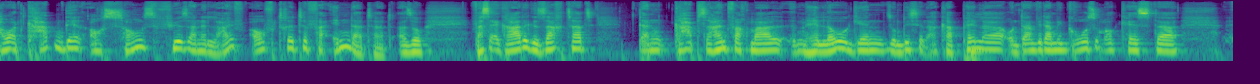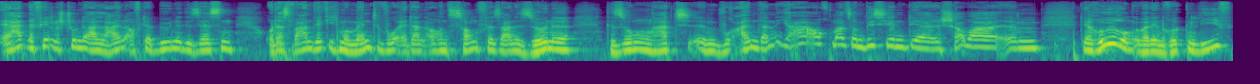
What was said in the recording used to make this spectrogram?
Howard Carpendale auch Songs für seine Live-Auftritte verändert hat. Also was er gerade gesagt hat, dann gab es einfach mal ähm, Hello Again, so ein bisschen a cappella und dann wieder mit großem Orchester. Er hat eine Viertelstunde allein auf der Bühne gesessen und das waren wirklich Momente, wo er dann auch einen Song für seine Söhne gesungen hat, ähm, wo einem dann ja auch mal so ein bisschen der Schauer ähm, der Rührung über den Rücken lief.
